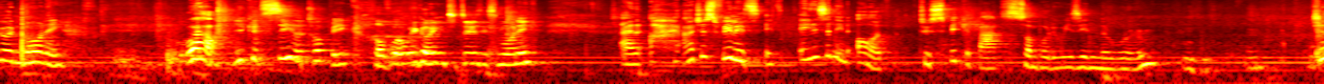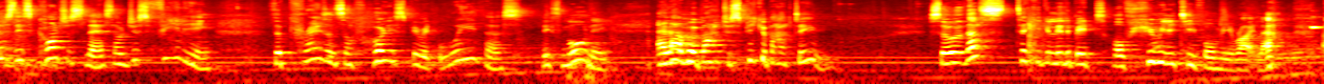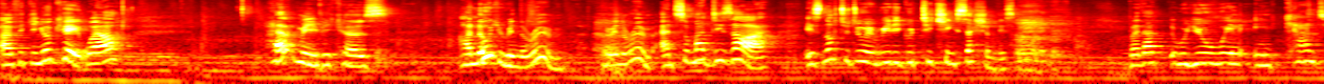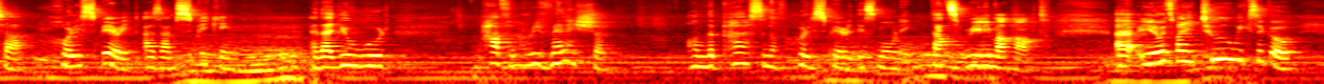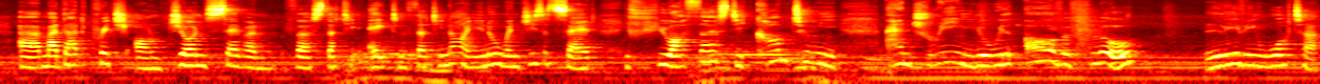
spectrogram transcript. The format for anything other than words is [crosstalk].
Good morning. Well, you could see the topic of what we're going to do this morning, and I, I just feel it's, it, isn't it odd to speak about somebody who is in the room? Just this consciousness of just feeling the presence of Holy Spirit with us this morning, and I'm about to speak about Him. So that's taking a little bit of humility for me right now. I'm thinking, okay, well, help me because I know you're in the room. You're in the room. And so my desire is not to do a really good teaching session this morning, but that you will encounter Holy Spirit as I'm speaking, and that you would have a revelation on the person of Holy Spirit this morning. That's really my heart. Uh, you know, it's funny, two weeks ago, uh, my dad preached on John 7, verse 38 and 39. You know, when Jesus said, If you are thirsty, come to me and drink, you will overflow living water.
